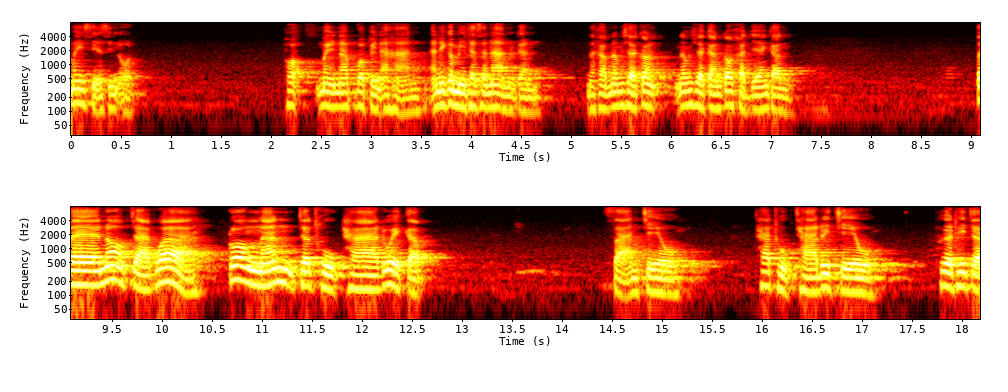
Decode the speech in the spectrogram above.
ไม่เสียสินอด เพราะไม่นับว่าเป็นอาหาร อันนี้ก็มีทัศนะเหมือนกันนะครับนักวิชาการนักวิชาการก็ขัดแย้งกัน แต่นอกจากว่ากล้องนั้นจะถูกทาด้วยกับสารเจล ถ้าถูกทาด้วยเจล พื่อที่จะ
